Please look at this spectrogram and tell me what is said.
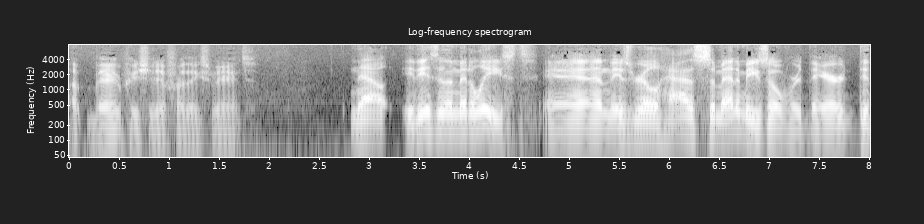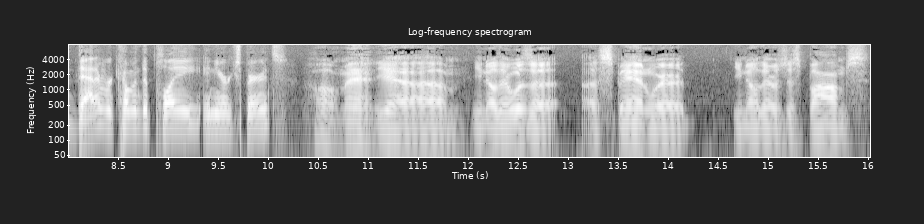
uh, very appreciative for the experience. Now, it is in the Middle East, and Israel has some enemies over there. Did that ever come into play in your experience? Oh, man, yeah. Um, you know, there was a, a span where, you know, there was just bombs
